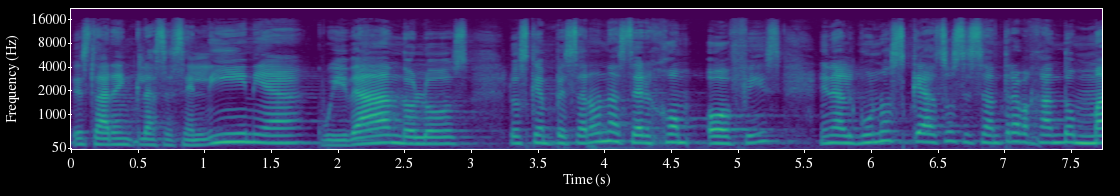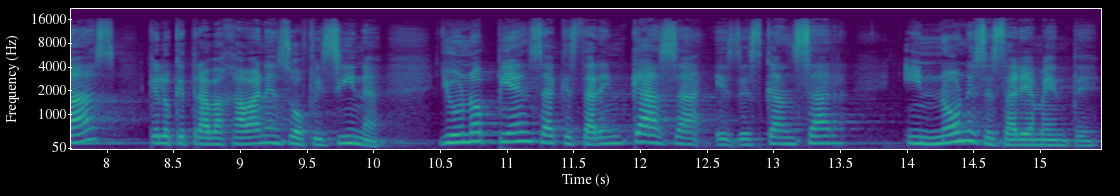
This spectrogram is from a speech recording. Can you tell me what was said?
estar en clases en línea, cuidándolos, los que empezaron a hacer home office, en algunos casos están trabajando más que lo que trabajaban en su oficina. Y uno piensa que estar en casa es descansar y no necesariamente.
